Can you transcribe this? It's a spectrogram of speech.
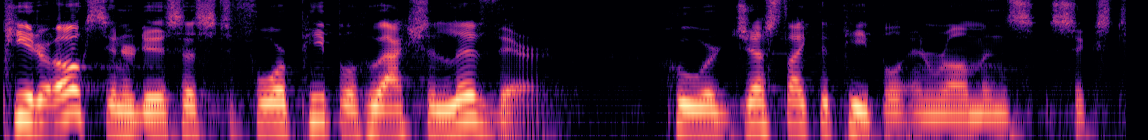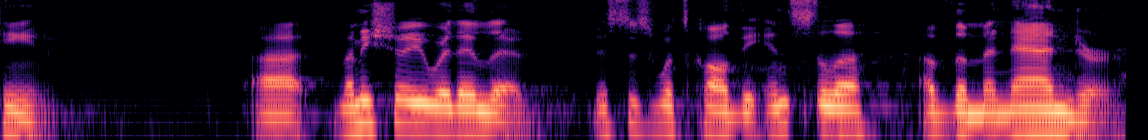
Peter Oakes introduced us to four people who actually lived there, who were just like the people in Romans 16. Uh, let me show you where they lived. This is what's called the Insula of the Menander.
